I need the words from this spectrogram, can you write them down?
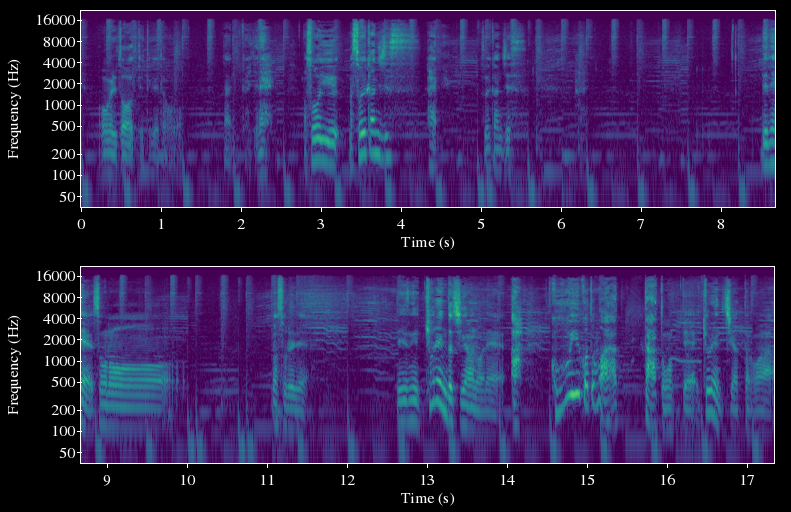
「おめでとう」って言ってくれた子も何人かいてね、そういう、まあ、そういう感じです。はい。そういう感じです、でねそのまあそれで。で、ね、去年と違うのはねあこういうこともあったと思って去年と違ったのは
